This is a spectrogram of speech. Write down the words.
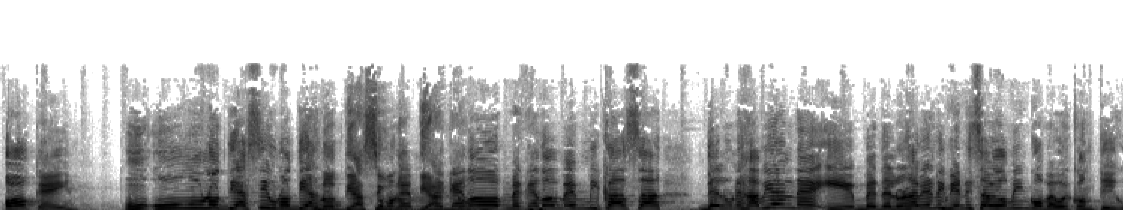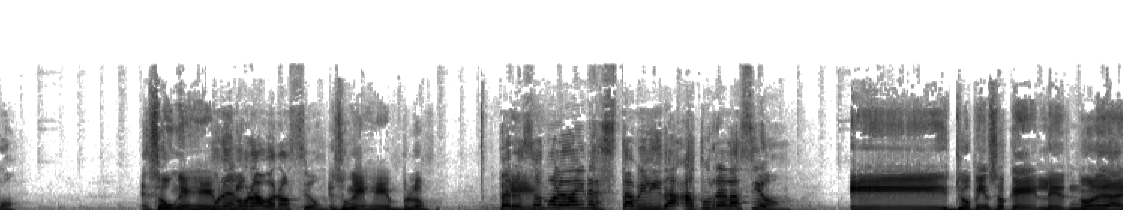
Ok. Un- un- unos días sí, unos días Unos no. días sí, Como unos que días me no. quedo, me quedo en mi casa de lunes a viernes y de lunes a viernes y viernes y sábado y domingo me voy contigo. Eso es un ejemplo. Una, una buena opción. Es un ejemplo. Pero eh, eso no le da inestabilidad a tu relación. Eh, yo pienso que le- no le da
